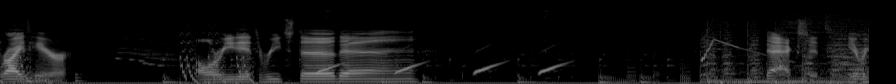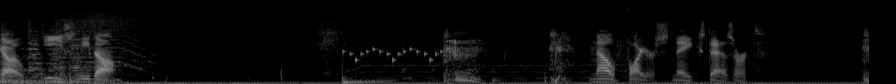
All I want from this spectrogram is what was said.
Right here. Already did reach the, the... The exit. Here we go. Easily done. now Fire Snake's Desert.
